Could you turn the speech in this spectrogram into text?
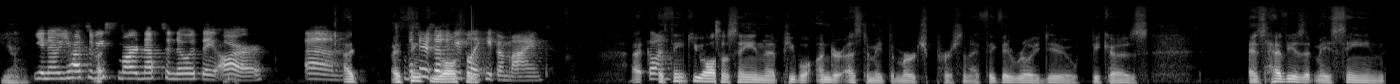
yeah. You know, you have to be smart enough to know what they are. Um, I I think but there's other also, people I keep in mind. I, I, think you also saying that people underestimate the merch person. I think they really do because as heavy as it may seem,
